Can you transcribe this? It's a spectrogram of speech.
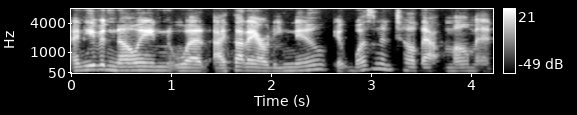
And even knowing what I thought I already knew, it wasn't until that moment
